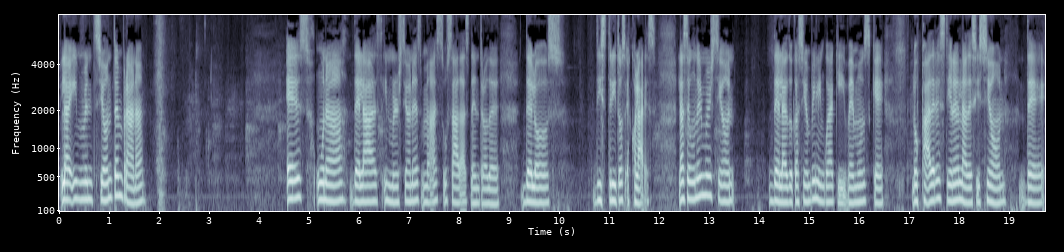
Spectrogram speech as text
La invención temprana es una de las inmersiones más usadas dentro de, de los distritos escolares. La segunda inmersión de la educación bilingüe aquí vemos que los padres tienen la decisión de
